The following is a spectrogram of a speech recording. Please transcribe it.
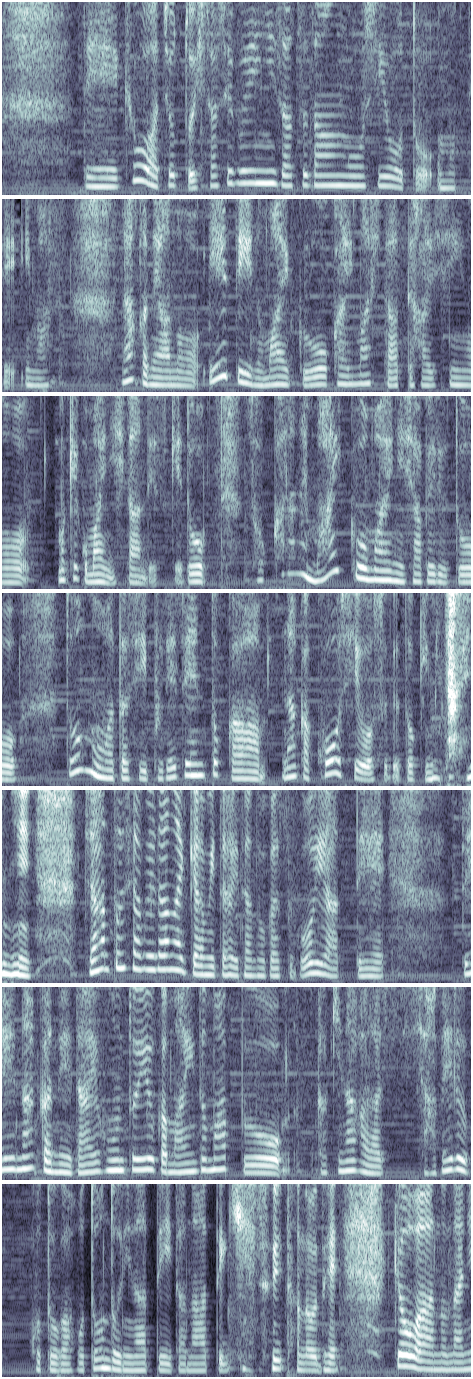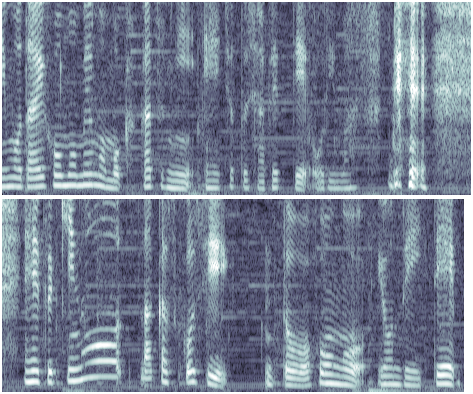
で今日はちょっと久しぶりに雑談をしようと思っています。なんかねあのイエティのマイクを買いましたって配信をまあ、結構前にしたんですけどそっからねマイクを前にしゃべるとどうも私プレゼンとかなんか講師をする時みたいに ちゃんと喋らなきゃみたいなのがすごいあってでなんかね台本というかマインドマップを書きながら喋ることがほとんどになっていたなって気づいたので 今日はあの何も台本もメモも書かずに、えー、ちょっと喋っております。で、えーと、昨日なんか少し、うんと、本を読んでいて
